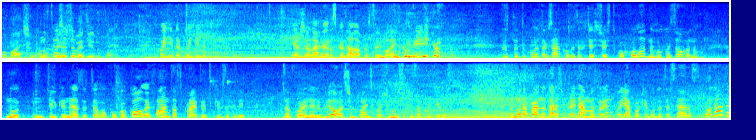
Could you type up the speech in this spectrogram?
Побачимо, Ну, на скажи, що- поведінку. Поїде, поїде. Я вже Олегу розказала про свою маленьку мрію. Просто т- коли так жарко, захотілося щось такого холодного, газованого. Ну, м, тільки не з цього Кока-Коли, Фанта, Спрайт, я такі взагалі напої не люблю, а от шампанського чомусь захотілося. Тому, напевно, зараз прийдемо з ринку, я поки буду це все розкладати,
